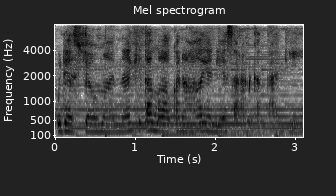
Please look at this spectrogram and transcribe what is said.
udah sejauh mana kita melakukan hal-hal yang dia sarankan tadi.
